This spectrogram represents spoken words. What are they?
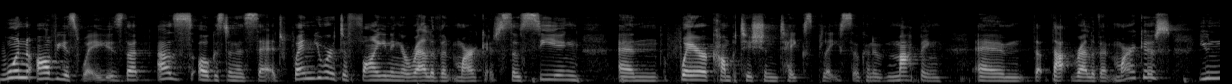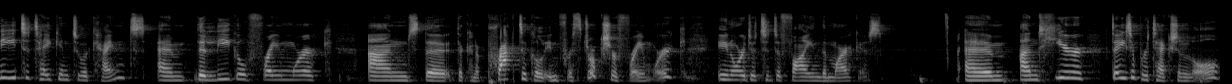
one obvious way is that, as Augustine has said, when you are defining a relevant market, so seeing um, where competition takes place, so kind of mapping um, that, that relevant market, you need to take into account um, the legal framework and the, the kind of practical infrastructure framework in order to define the market. Um, and here, data protection law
